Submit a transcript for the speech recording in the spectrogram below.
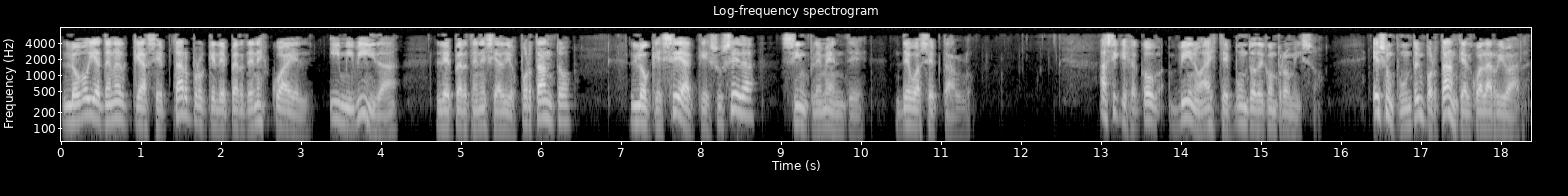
lo voy a tener que aceptar porque le pertenezco a Él y mi vida le pertenece a Dios. Por tanto, lo que sea que suceda, simplemente debo aceptarlo. Así que Jacob vino a este punto de compromiso. Es un punto importante al cual arribar.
